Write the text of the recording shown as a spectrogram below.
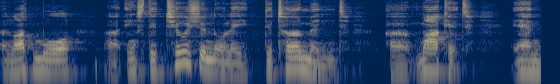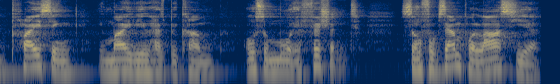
a lot more uh, institutionally determined uh, market, and pricing, in my view, has become also more efficient. So, for example, last year,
